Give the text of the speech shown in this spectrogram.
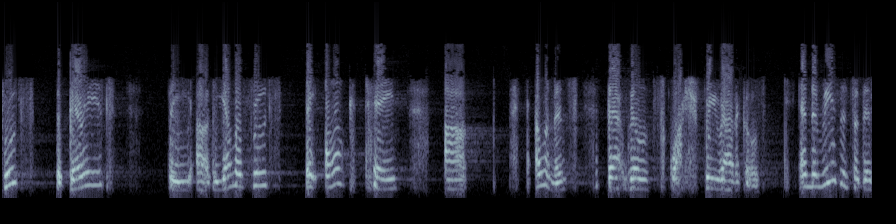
Fruits, berries, the uh, the yellow fruits, they all contain uh, elements that will squash free radicals. And the reason for this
